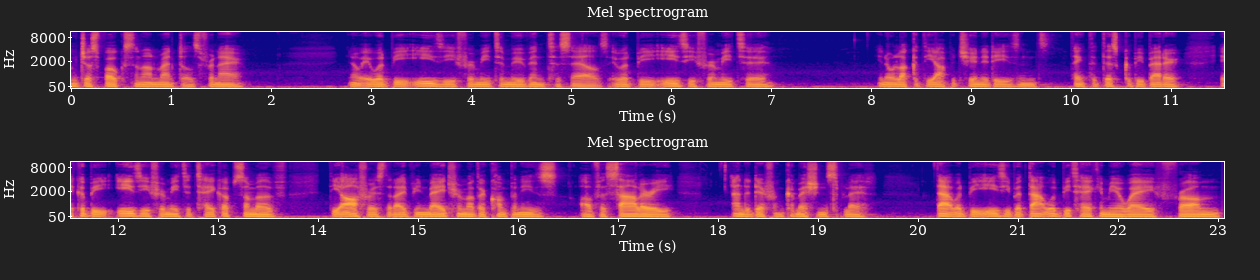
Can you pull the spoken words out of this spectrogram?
am just focusing on rentals for now you know, it would be easy for me to move into sales. It would be easy for me to, you know, look at the opportunities and think that this could be better. It could be easy for me to take up some of the offers that I've been made from other companies of a salary and a different commission split. That would be easy, but that would be taking me away from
